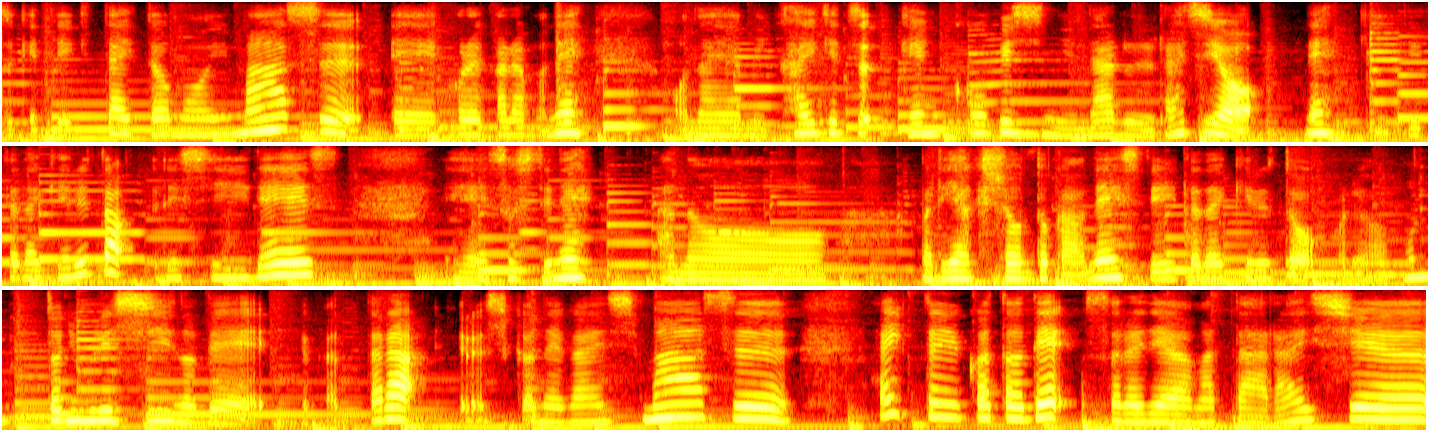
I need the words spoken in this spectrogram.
続けていきたいと思います。えー、これからもね、お悩み解決、健康美人になるラジオ、ね、聞いていただけると嬉しいです。えー、そしてね、あのー、まリアクションとかをね、していただけると、これは本当に嬉しいので、よかったらよろしくお願いします。はい、ということで、それではまた来週。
